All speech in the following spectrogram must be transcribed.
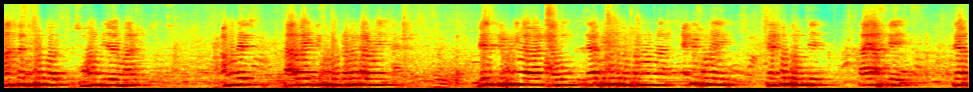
মাসটা ডিসেম্বর মহান বিজয়ের মাস আমাদের ধারাবাহিক কিছু প্রোগ্রামের কারণে বেস্ট রিপোর্টিং অ্যাওয়ার্ড এবং শ্রেয় বিজয় সম্মাননা একই সময়ে শেষ করতে হচ্ছে, তাই আজকে শ্রেয়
